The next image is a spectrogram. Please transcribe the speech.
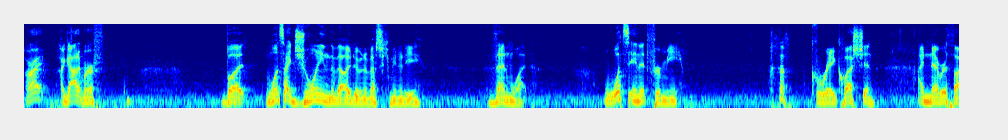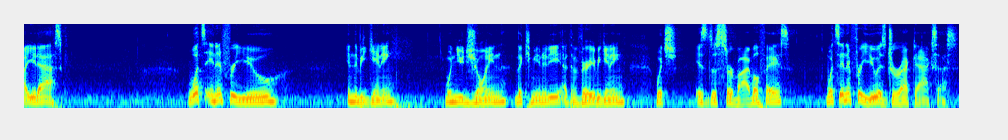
All right, I got it, Murph. But once I join the value driven investor community, then what? What's in it for me? Great question. I never thought you'd ask. What's in it for you in the beginning when you join the community at the very beginning, which is the survival phase? What's in it for you is direct access.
